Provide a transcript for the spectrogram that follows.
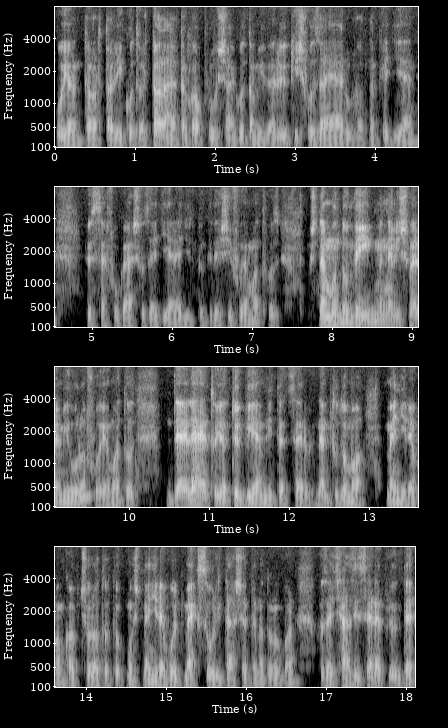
olyan tartalékot, vagy találtak apróságot, amivel ők is hozzájárulhatnak egy ilyen összefogáshoz, egy ilyen együttműködési folyamathoz. Most nem mondom végig, meg nem ismerem jól a folyamatot, de lehet, hogy a többi említett szerv, nem tudom, a, mennyire van kapcsolatotok most, mennyire volt megszólítás ebben a dologban az egyházi szereplők, de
